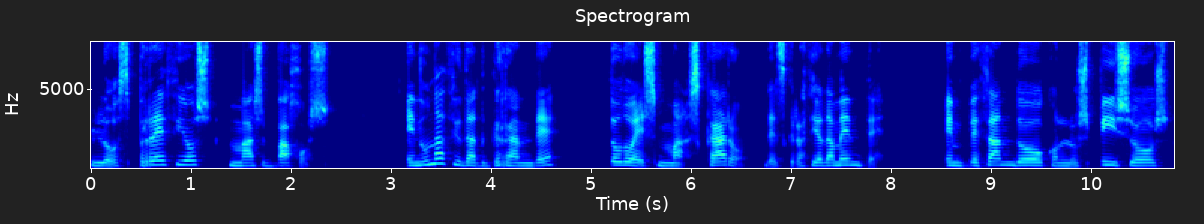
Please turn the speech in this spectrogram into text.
Los precios más bajos. En una ciudad grande, todo es más caro, desgraciadamente, empezando con los pisos,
